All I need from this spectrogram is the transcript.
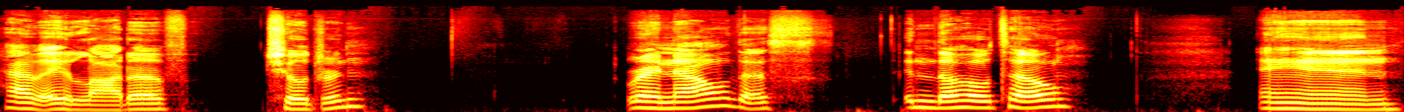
have a lot of children right now that's in the hotel. And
